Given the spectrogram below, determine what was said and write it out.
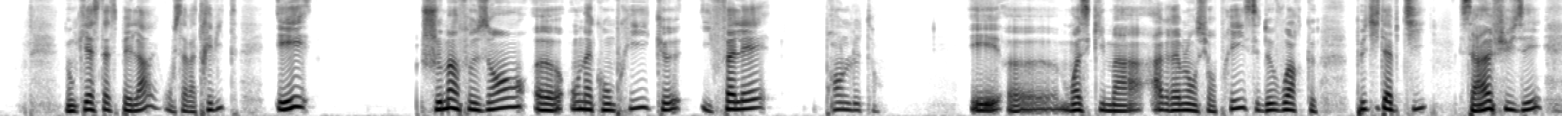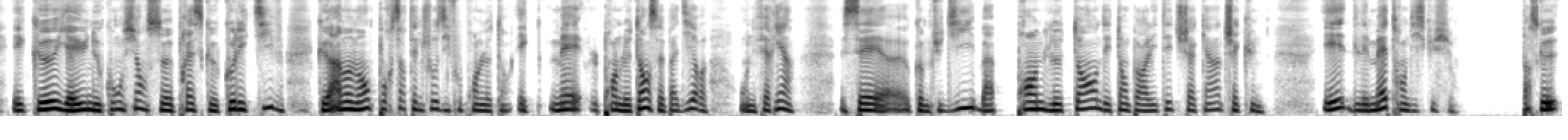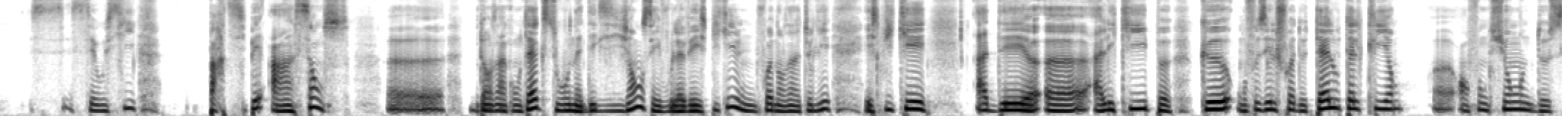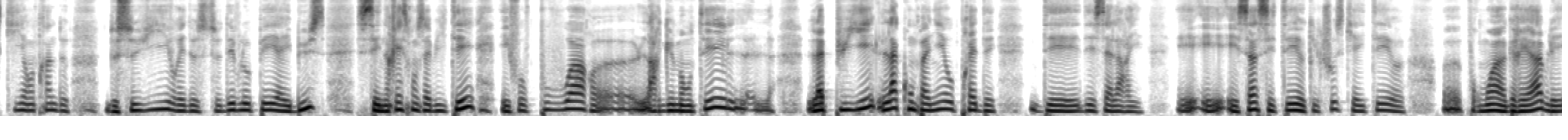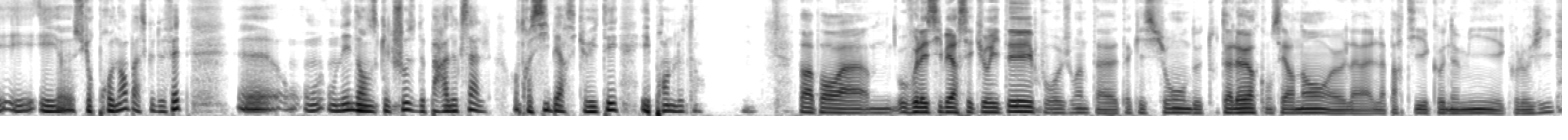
Donc il y a cet aspect-là où ça va très vite. Et chemin faisant, euh, on a compris qu'il fallait prendre le temps. Et euh, moi, ce qui m'a agréablement surpris, c'est de voir que petit à petit, ça a infusé et qu'il y a eu une conscience presque collective qu'à un moment, pour certaines choses, il faut prendre le temps. Mais prendre le temps, ça ne veut pas dire on ne fait rien. C'est, euh, comme tu dis, bah, prendre le temps des temporalités de chacun, de chacune, et de les mettre en discussion. Parce que c'est aussi participer à un sens. Euh, dans un contexte où on a d'exigences, et vous l'avez expliqué une fois dans un atelier, expliquer à, des, euh, à l'équipe qu'on faisait le choix de tel ou tel client euh, en fonction de ce qui est en train de, de, se vivre et de se développer à Ebus, c'est une responsabilité et il faut pouvoir l'argumenter, l'appuyer, l'accompagner auprès des, des, des salariés. Et, ça, c'était euh, quelque chose qui a été euh, euh, pour moi agréable et, surprenant parce que de fait, on, est dans quelque chose de paradoxal entre cybersécurité et prendre le temps par rapport euh, au volet cybersécurité, pour rejoindre ta, question de tout à l'heure concernant euh, la, partie économie écologie,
